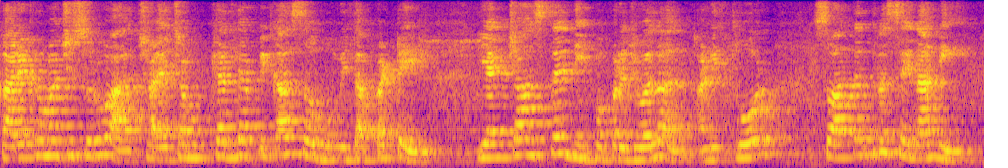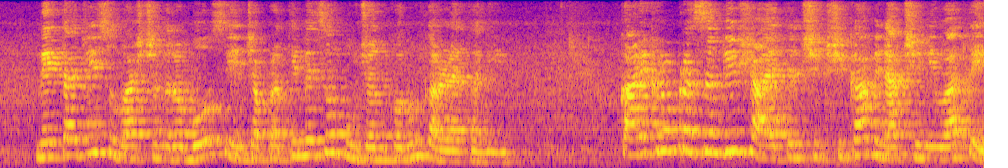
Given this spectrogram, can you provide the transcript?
कार्यक्रमाची सुरुवात शाळेच्या मुख्याध्यापिका सौभूमिता पटेल यांच्या हस्ते दीपप्रज्वलन आणि थोर स्वातंत्र्य सेनानी नेताजी सुभाषचंद्र बोस यांच्या प्रतिमेचं पूजन करून करण्यात आली. कार्यक्रम प्रसंगी शाळेतील शिक्षिका मीनाक्षी निवाते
